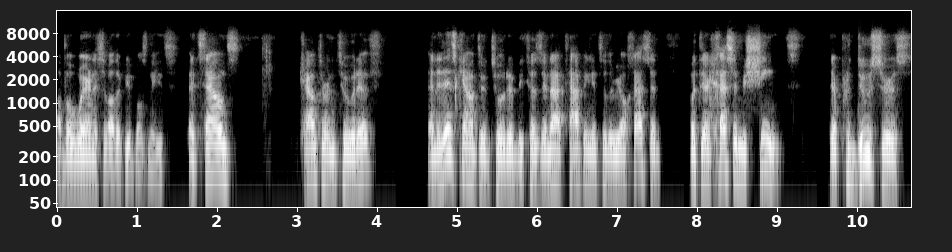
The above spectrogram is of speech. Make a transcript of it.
of awareness of other people's needs. It sounds counterintuitive, and it is counterintuitive because they're not tapping into the real chesed, but they're chesed machines. They're producers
